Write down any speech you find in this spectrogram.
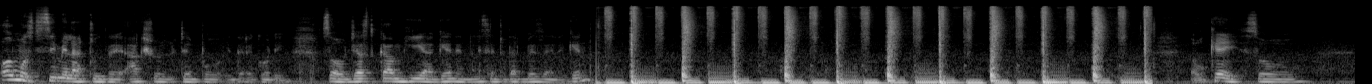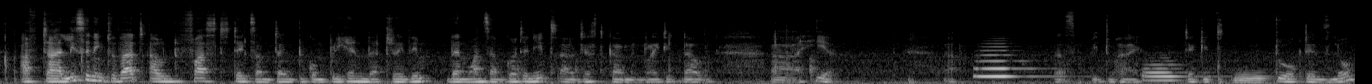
almost similar to the actual tempo in the recording. So just come here again and listen to that bass line again. Okay, so after listening to that, I would first take some time to comprehend that rhythm. Then once I've gotten it, I'll just come and write it down uh, here. Uh, that's a bit too high. Take it two octaves low.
